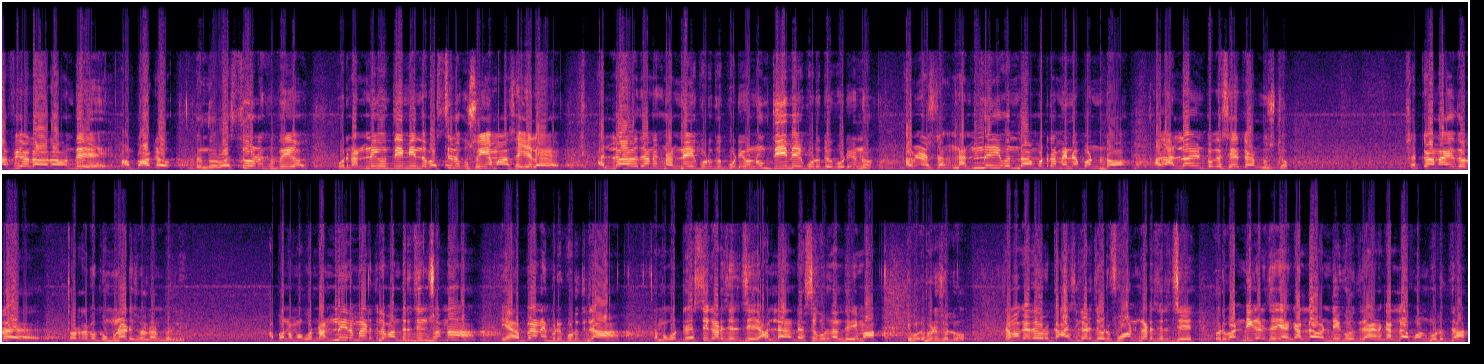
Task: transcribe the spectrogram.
ஆஃபியாலாரா வந்து அவன் பார்க்க இந்த ஒரு வஸ்து எனக்கு பெரிய ஒரு நன்மையும் தீமையும் இந்த வஸ்து எனக்கு சுயமாக செய்யலை. அல்லாஹ் தான் எனக்கு நன்மையை கொடுக்கக்கூடியவனும் தீமையை கொடுக்கக்கூடியவனும். அப்படின்னு நினச்சிட்டாங்க. நன்மை வந்தால் மட்டும் நம்ம என்ன பண்ணிட்டோம்? அது அல்லாவின் பக்கம் சேர்க்க ஆரம்பிச்சிட்டோம். சக்கா நாயத்தோட தொடர்புக்கு முன்னாடி சொல்கிறேன் நண்பர்களே. அப்போ நமக்கு ஒரு நன்மை நம்ம இடத்துல வந்துருச்சுன்னு சொன்னால் என் அப்பா எனக்கு இப்படி கொடுத்துட்டான். நமக்கு ஒரு ட்ரெஸ்ஸு கிடச்சிருச்சு. அல்ல ட்ரெஸ்ஸு கொடுத்தான் தெரியுமா? இப்படி இப்படி சொல்லுவோம். நமக்கு ஏதோ ஒரு காசு கிடச்சி ஒரு ஃபோன் கிடச்சிருச்சு ஒரு வண்டி கிடச்சி எனக்கு அல்லா வண்டி கொடுத்துட்டான் எனக்கு அல்லா ஃபோன் கொடுத்தான்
